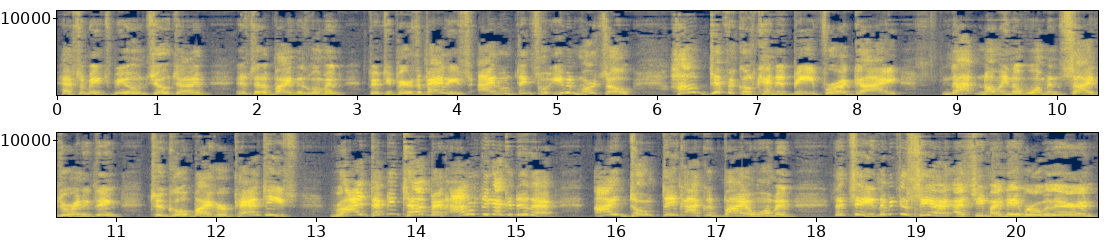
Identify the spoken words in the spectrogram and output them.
have some HBO and Showtime instead of buying this woman fifty pairs of panties. I don't think so. Even more so, how difficult can it be for a guy not knowing a woman's size or anything to go buy her panties? Right? That'd be tough, man. I don't think I could do that. I don't think I could buy a woman. Let's see. Let me just see. I, I see my neighbor over there and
